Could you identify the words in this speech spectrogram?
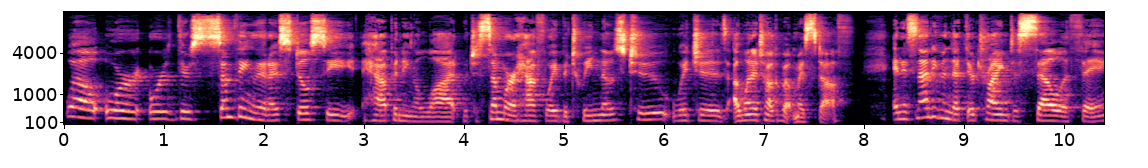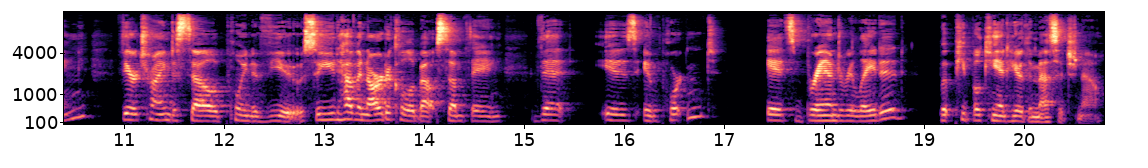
Well, or or there's something that I still see happening a lot, which is somewhere halfway between those two, which is I want to talk about my stuff. And it's not even that they're trying to sell a thing, they're trying to sell a point of view. So you'd have an article about something that is important, it's brand related, but people can't hear the message now.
